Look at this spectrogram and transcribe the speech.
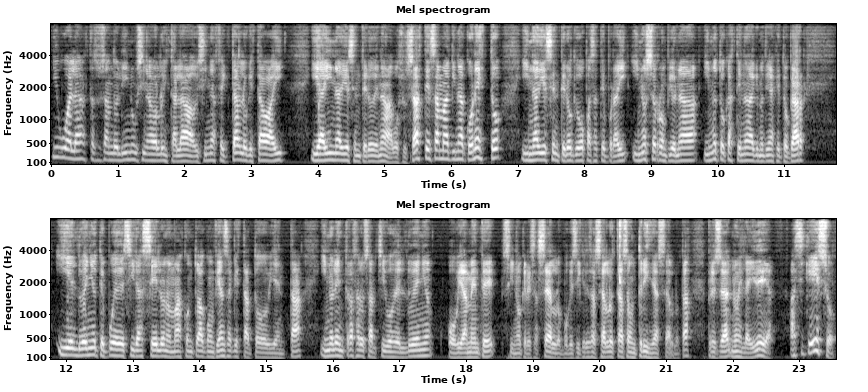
y voilà, estás usando Linux sin haberlo instalado y sin afectar lo que estaba ahí, y ahí nadie se enteró de nada. Vos usaste esa máquina con esto y nadie se enteró que vos pasaste por ahí y no se rompió nada y no tocaste nada que no tenías que tocar y el dueño te puede decir hacelo nomás con toda confianza que está todo bien, ¿está? Y no le entras a los archivos del dueño, obviamente si no querés hacerlo, porque si querés hacerlo estás a un tris de hacerlo, ¿está? Pero esa no es la idea. Así que eso,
